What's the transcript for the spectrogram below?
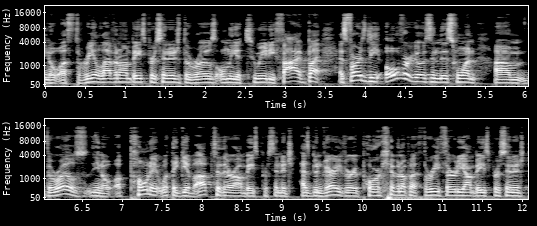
you know, a 311 on base percentage. The Royals only a 285. But as far as the over goes in this one, um, the Royals, you know, opponent, what they give up to their on base percentage has been very, very poor, giving up a 330 on base percentage.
